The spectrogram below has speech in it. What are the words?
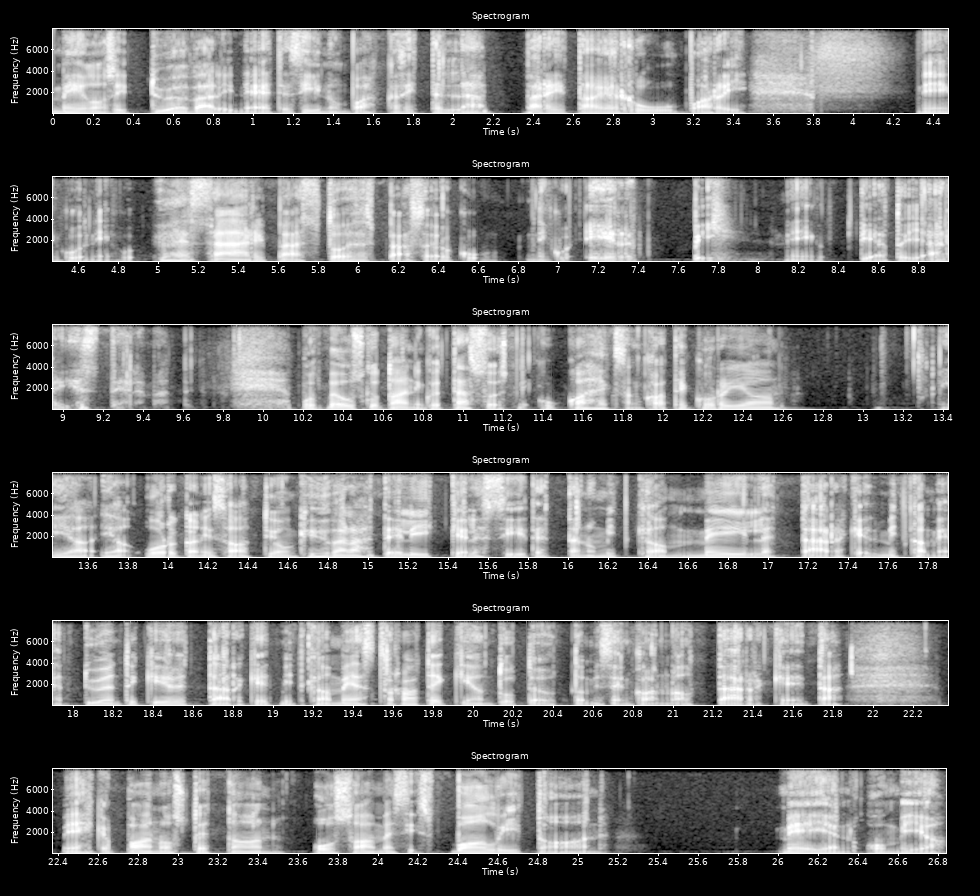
meillä on sitten työvälineet ja siinä on vaikka sitten läppäri tai ruuvari niin kuin, niin kuin yhdessä ääripäässä, toisessa päässä on joku niin kuin ERPI, niin kuin tietojärjestelmät. Mutta me uskotaan, niin kuin, että tässä olisi niin kuin kahdeksan kategoriaa, ja, ja organisaatio onkin hyvä lähteä liikkeelle siitä, että no mitkä on meille tärkeitä, mitkä on meidän työntekijöille tärkeitä, mitkä on meidän strategian toteuttamisen kannalta tärkeitä. Me ehkä panostetaan, osa me siis valitaan meidän omia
